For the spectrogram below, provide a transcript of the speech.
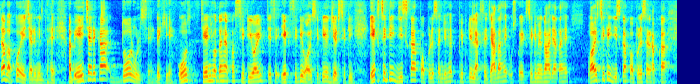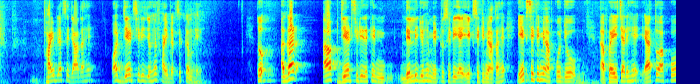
तब आपको एच आर मिलता है। अब एच आर का दो रूल्स है। देखिए, वो चेंज होता है आपका सिटी वाइज जैसे एक सिटी वाई सिटी और जेड सिटी एक सिटी जिसका पॉपुलेशन जो है फिफ्टी लाख से ज़्यादा है, उसको एक सिटी में कहा जाता है। वाई सिटी जिसका पॉपुलेशन आपका फाइव लाख से ज़्यादा है और जेड सिटी जो है फाइव लाख से कम है। तो अगर आप जेड सिटी देखें, दिल्ली जो है मेट्रो सिटी या एक सिटी में आता है, एक सिटी में आपको जो आपका एच है, या तो आपको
